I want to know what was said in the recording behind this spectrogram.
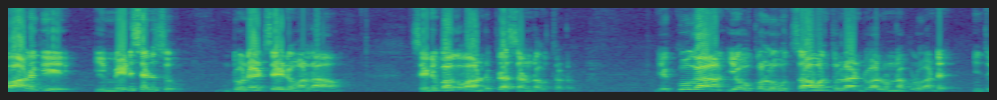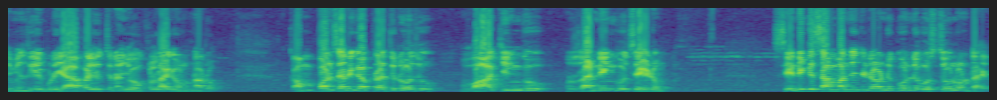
వాళ్ళకి ఈ మెడిసిన్స్ డొనేట్ చేయడం వల్ల శని భగవానుడు ప్రసన్నుడు అవుతాడు. ఎక్కువగా యువకులు ఉత్సాహవంతులు లాంటి వాళ్ళు ఉన్నప్పుడు అంటే ఇంచుమించుగా ఇప్పుడు యాభై వచ్చిన యువకుల్లాగే ఉంటున్నారు. కంపల్సరిగా ప్రతిరోజు వాకింగు రన్నింగు చేయడం. శనికి సంబంధించినటువంటి కొన్ని వస్తువులు ఉంటాయి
